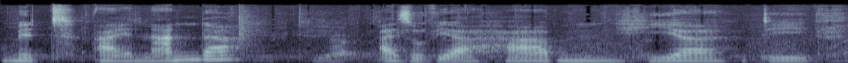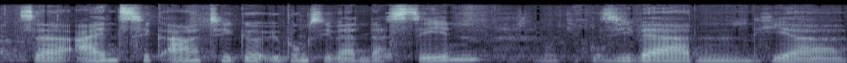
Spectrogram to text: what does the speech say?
miteinander. Also wir haben hier diese einzigartige Übung, Sie werden das sehen. Sie werden hier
